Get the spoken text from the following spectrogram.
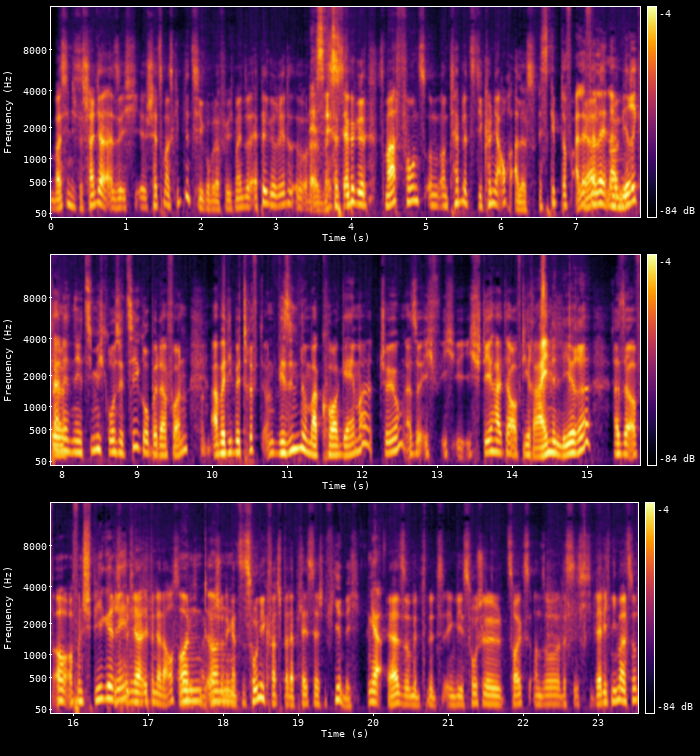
weiß ich nicht. Das scheint ja, also ich äh, schätze mal, es gibt eine Zielgruppe dafür. Ich meine, so Apple-Geräte oder Es- was es heißt Apple-Geräte? Smartphones und, und Tablets, die können ja auch alles. Es gibt auf alle Ja, Fälle in und, Amerika äh, eine, eine ziemlich große Zielgruppe davon, aber die betrifft, und wir sind nur mal Core-Gamer, Entschuldigung, also ich, ich, ich stehe halt da auf die reine Lehre, also auf, auf, auf ein Ich Spielgerät. bin ja, ich bin ja da auch so. ich Und- mag ja schon den und- ganzen Sony-Quatsch bei der PlayStation 4 nicht. Ja. Ja, so mit, mit irgendwie Social-Zeugs und so, das ich, werde ich niemals nutzen.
